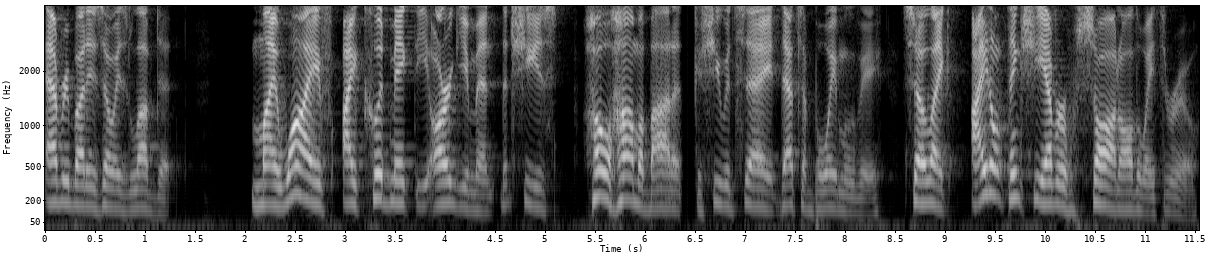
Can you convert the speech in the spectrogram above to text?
Everybody's always loved it. My wife, I could make the argument that she's ho hum about it because she would say that's a boy movie. So, like, I don't think she ever saw it all the way through.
